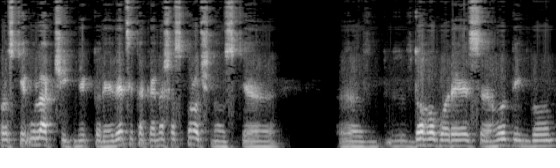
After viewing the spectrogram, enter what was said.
proste uľahčiť niektoré veci, tak aj naša spoločnosť e, e, v dohovore s holdingom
